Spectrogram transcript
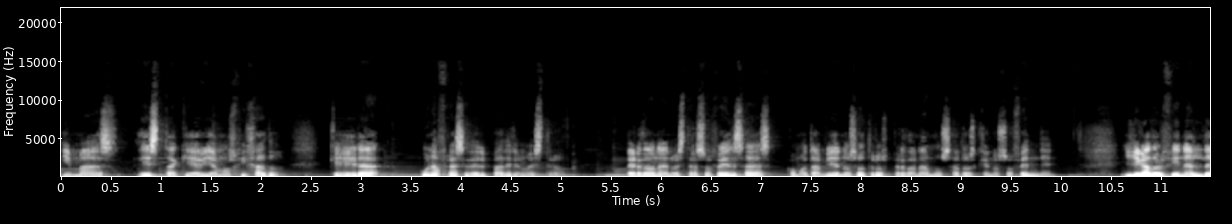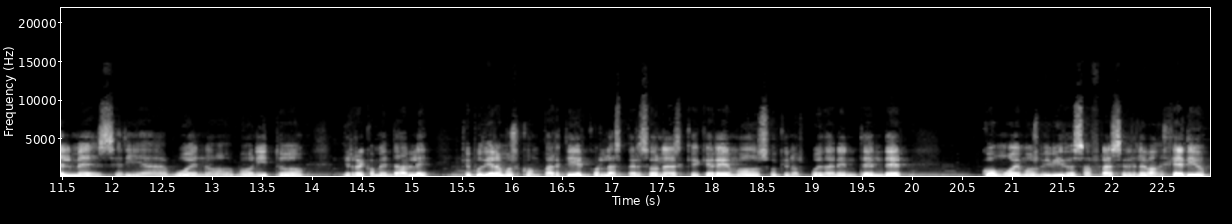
y más esta que habíamos fijado, que era una frase del Padre nuestro. Perdona nuestras ofensas como también nosotros perdonamos a los que nos ofenden. Y llegado el final del mes sería bueno, bonito y recomendable que pudiéramos compartir con las personas que queremos o que nos puedan entender cómo hemos vivido esa frase del Evangelio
